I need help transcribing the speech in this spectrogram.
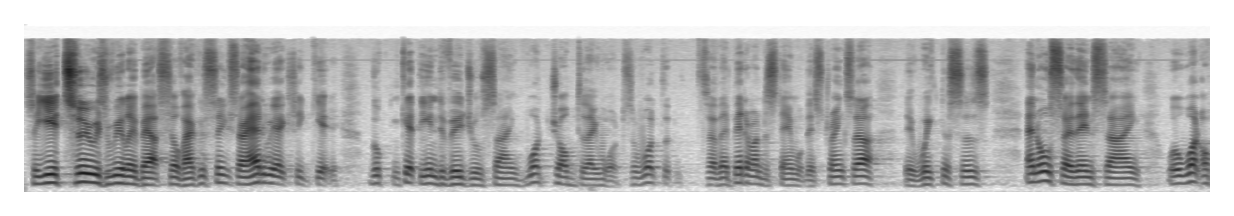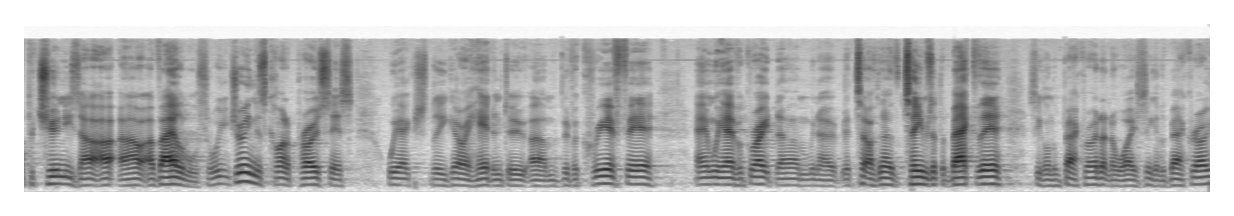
So year two is really about self-advocacy. So how do we actually get look and get the individuals saying what job do they want? So what the, so they better understand what their strengths are, their weaknesses, and also then saying, well, what opportunities are, are, available? So we, during this kind of process, we actually go ahead and do um, a bit of a career fair, and we have a great, um, you know, I know the teams at the back there, sitting on the back row. I don't know why you're sitting on the back row,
